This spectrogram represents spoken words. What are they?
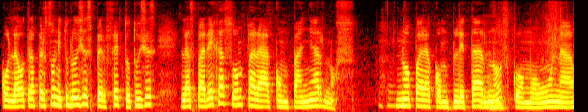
con la otra persona. Y tú lo dices perfecto, tú dices, las parejas son para acompañarnos, no para completarnos como una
